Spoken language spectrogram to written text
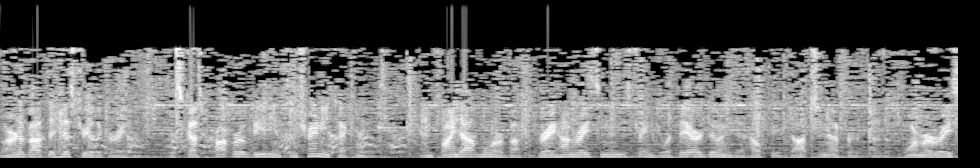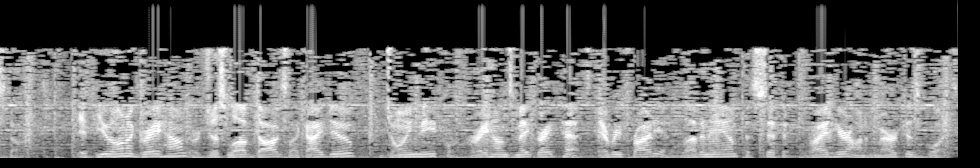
Learn about the history of the Greyhound, discuss proper obedience and training techniques, and find out more about the Greyhound racing industry and what they are doing to help the adoption effort of the former race dogs. If you own a Greyhound or just love dogs like I do, join me for Greyhounds Make Great Pets every Friday at 11 a.m. Pacific, right here on America's Voice,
